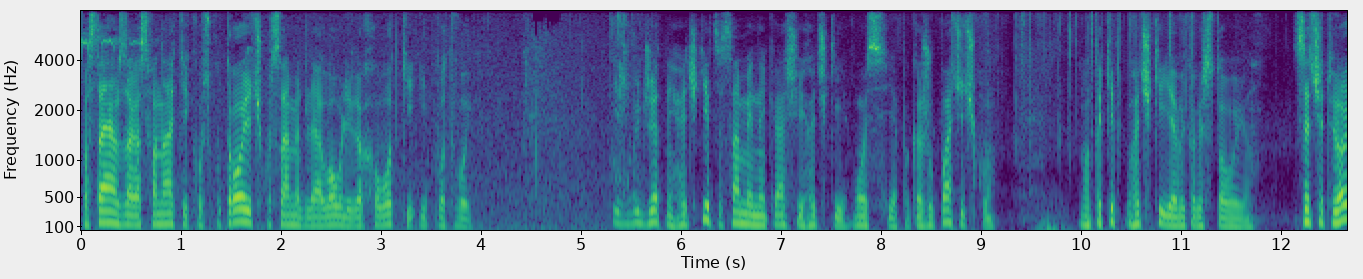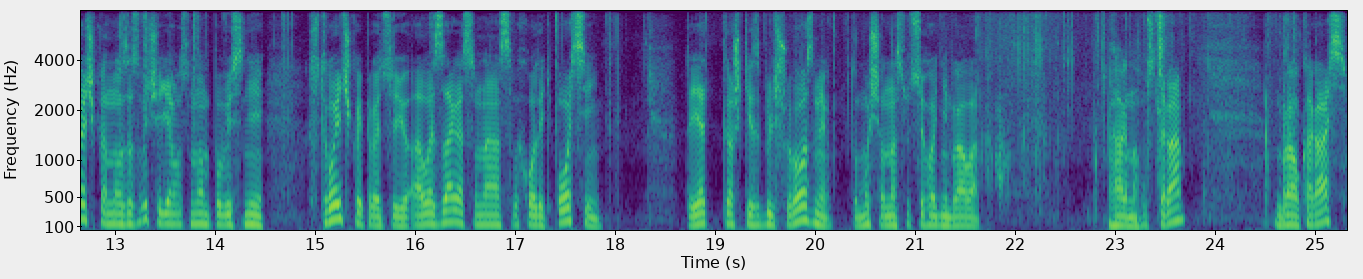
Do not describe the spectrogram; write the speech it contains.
Поставимо зараз фанатіковську троєчку саме для ловлі верховодки і плотви. Із бюджетних гачків це самі найкращі гачки. Ось я покажу пачечку. Ось такі гачки я використовую. Це четверочка, але зазвичай я в основному по весні з троєчкою працюю, але зараз у нас виходить осінь, то я трошки збільшу розмір, тому що у нас тут сьогодні брала гарна густера, брав карась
